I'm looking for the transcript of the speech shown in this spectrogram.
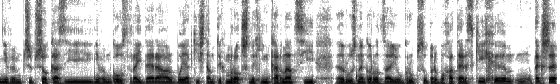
nie wiem, czy przy okazji, nie wiem, Ghost Ridera albo jakichś tam tych mrocznych inkarnacji różnego rodzaju grup superbohaterskich. Także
